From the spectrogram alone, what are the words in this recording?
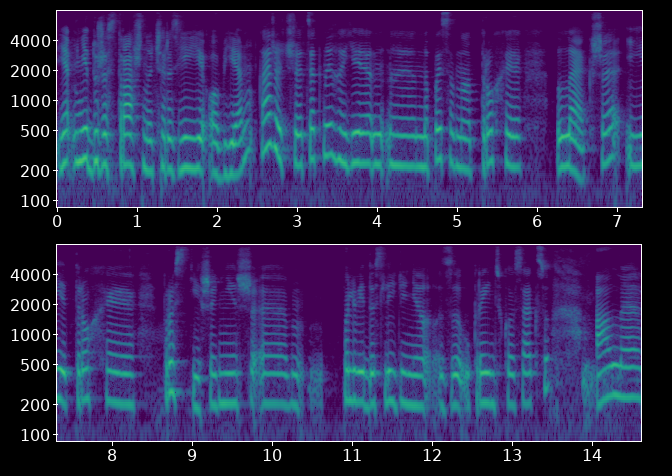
Я, мені дуже страшно через її об'єм. Кажуть, що ця книга є е, написана трохи легше і трохи простіше, ніж е, польові дослідження з українського сексу, але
